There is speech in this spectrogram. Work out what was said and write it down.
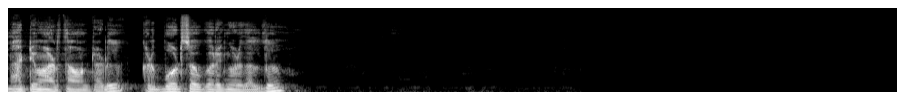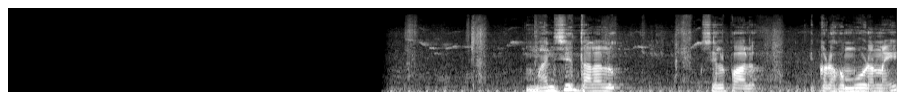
నాట్యం ఆడుతూ ఉంటాడు. ఇక్కడ బోట్ సౌకర్యం కూడా కలదు. మనిషి తలలు శిల్పాలు ఇక్కడ ఒక మూడు ఉన్నాయి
